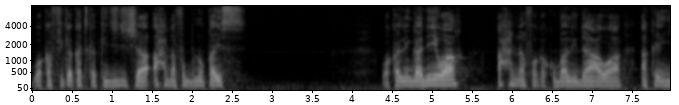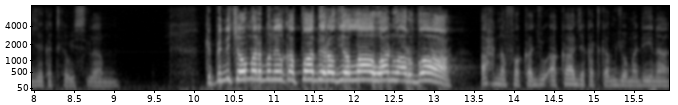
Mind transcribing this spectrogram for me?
wakafika katika kijiji cha ahnaf bnu qais. Wakalinganiwa ahnaf akakubali dawa akaingia katika uislamu. Kipindi cha umar bnu lkhatabi radiallahu anhu ardah ahnaf akaju, akaja katika mji wa madina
